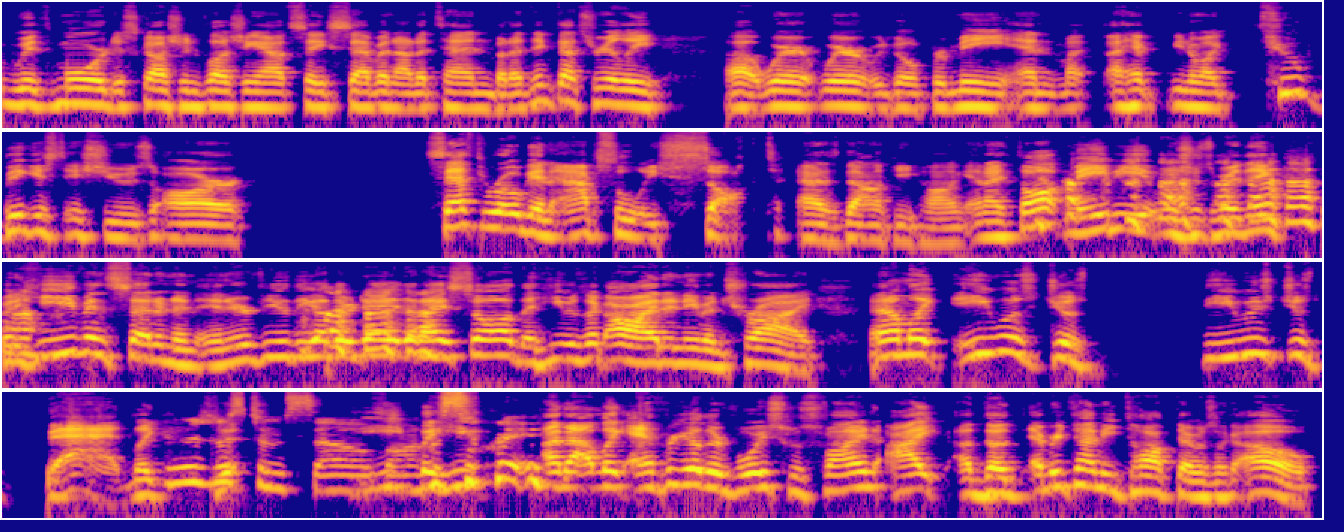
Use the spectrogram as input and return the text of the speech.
with more discussion fleshing out, say 7 out of 10, but I think that's really uh, where where it would go for me. And my I have you know my two biggest issues are Seth Rogen absolutely sucked as Donkey Kong, and I thought maybe it was just weird thing, but he even said in an interview the other day that I saw that he was like, "Oh, I didn't even try," and I'm like, he was just he was just bad. Like he was just himself. He, but he and I, like every other voice was fine. I uh, the every time he talked, I was like, oh.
